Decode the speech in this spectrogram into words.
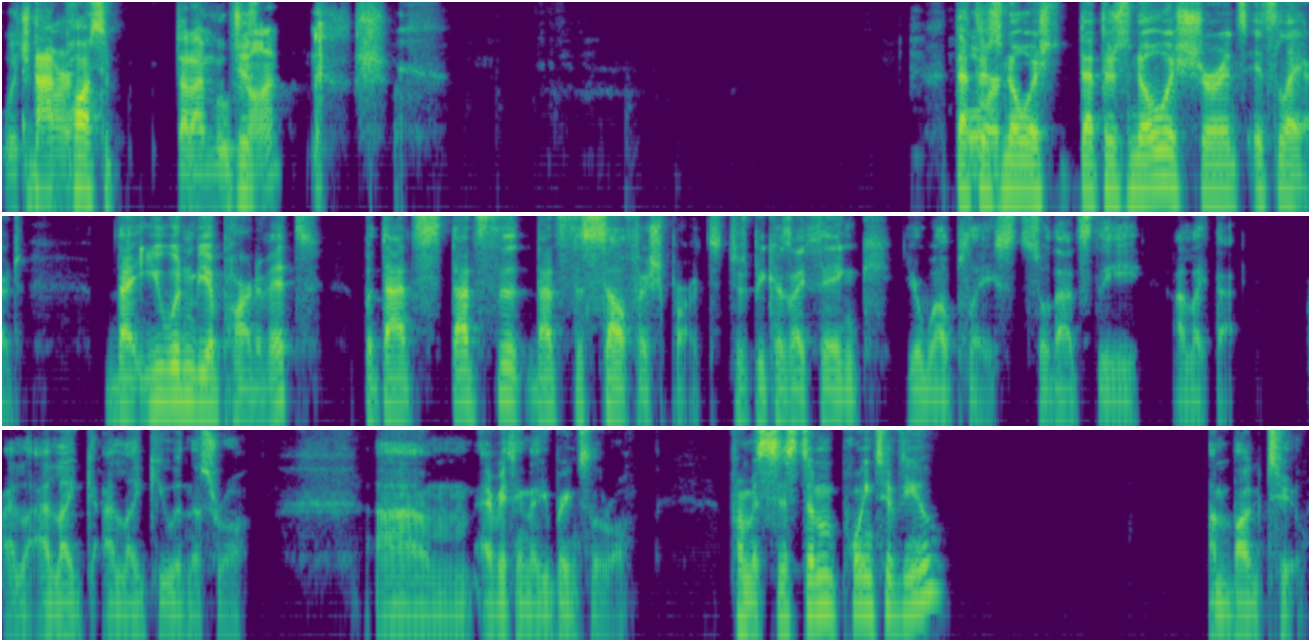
Which that possible that I'm moving just, on. that or, there's no that there's no assurance. It's layered that you wouldn't be a part of it but that's that's the that's the selfish part just because i think you're well placed so that's the I like that. I, I like I like you in this role. Um, everything that you bring to the role. From a system point of view, I'm bugged too.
